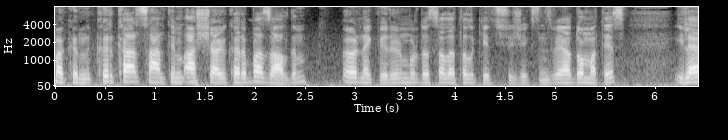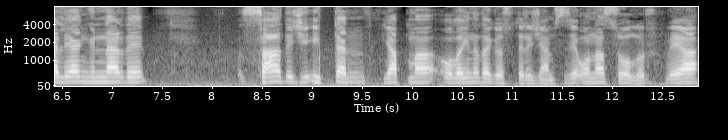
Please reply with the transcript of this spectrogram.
bakın 40'ar santim aşağı yukarı baz aldım. Örnek veriyorum burada salatalık yetiştireceksiniz veya domates. İlerleyen günlerde sadece ipten yapma olayını da göstereceğim size. O nasıl olur veya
